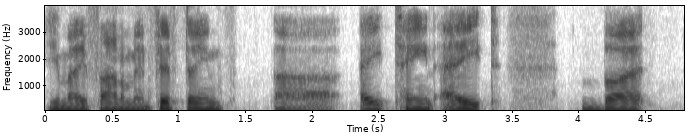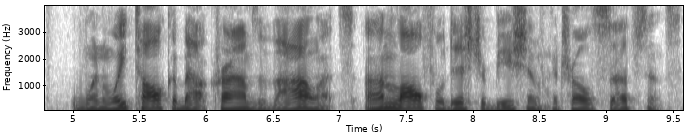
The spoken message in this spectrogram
You may find them in 15, uh, 18, 8. But when we talk about crimes of violence, unlawful distribution of controlled substance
